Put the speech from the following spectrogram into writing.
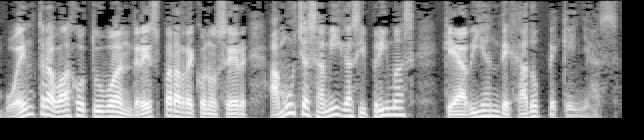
buen trabajo tuvo Andrés para reconocer a muchas amigas y primas que habían dejado pequeñas.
